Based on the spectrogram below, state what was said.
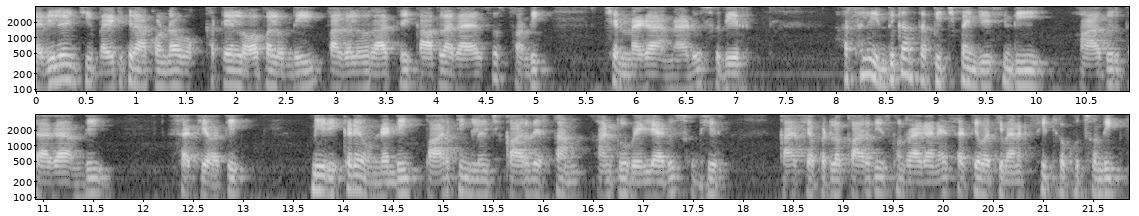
గదిలోంచి బయటికి రాకుండా ఒక్కతే లోపలుంది. పగలు రాత్రి కాపలా గాయాల్సి వస్తోంది. చిన్నగా అన్నాడు సుధీర్. అసలు ఎందుకు అంత పిచ్చి పని చేసింది? ఆదుర్దాగా అంది సత్యవతి. మీరు ఇక్కడే ఉండండి పార్కింగ్లోంచి కారు తెస్తాను అంటూ వెళ్ళాడు సుధీర్. కాసేపట్లో కారు తీసుకుని రాగానే సత్యవతి వెనక సీట్లో కూర్చుంది.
